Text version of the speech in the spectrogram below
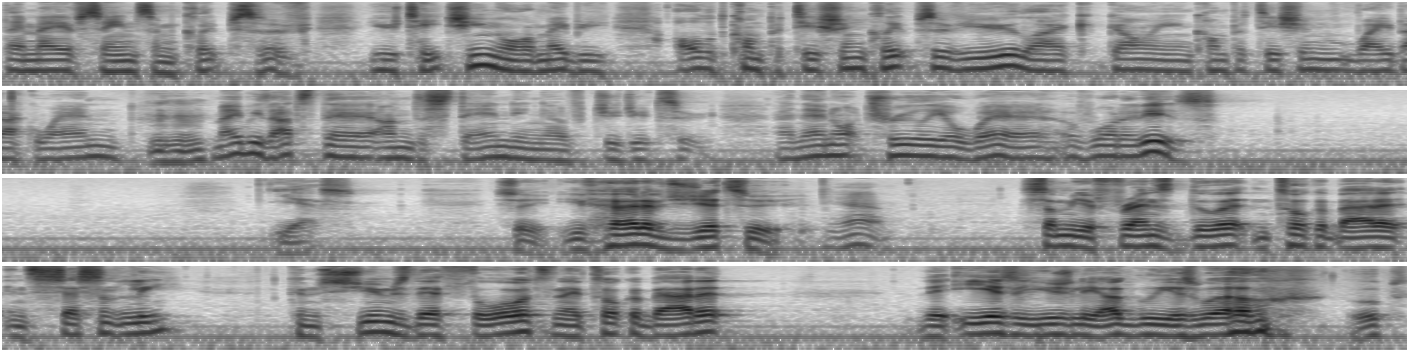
They may have seen some clips of you teaching, or maybe old competition clips of you, like going in competition way back when. Mhm. Maybe that's their understanding of jujitsu, and they're not truly aware of what it is. yes. So you've heard of jiu-jitsu. Yeah. Some of your friends do it and talk about it incessantly, consumes their thoughts and they talk about it. Their ears are usually ugly as well. Oops.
